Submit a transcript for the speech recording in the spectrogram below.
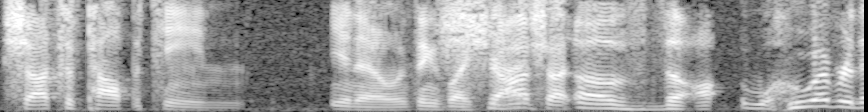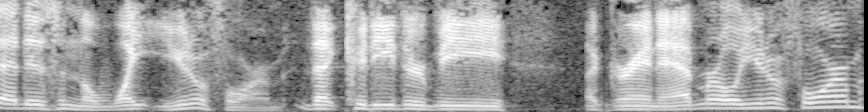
Shots of Palpatine, you know, and things like shots that. Shot- of the whoever that is in the white uniform that could either be a Grand Admiral uniform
